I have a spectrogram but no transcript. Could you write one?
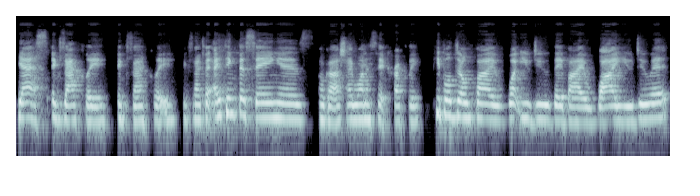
yes exactly exactly exactly i think the saying is oh gosh i want to say it correctly people don't buy what you do they buy why you do it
